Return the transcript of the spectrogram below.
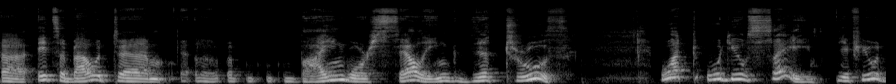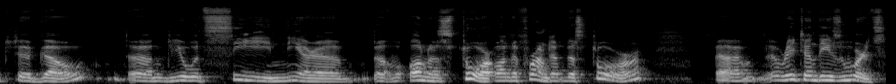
Uh, it's about um, uh, buying or selling the truth. What would you say if you'd uh, go and you would see near a, uh, on a store, on the front of the store, um, written these words,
